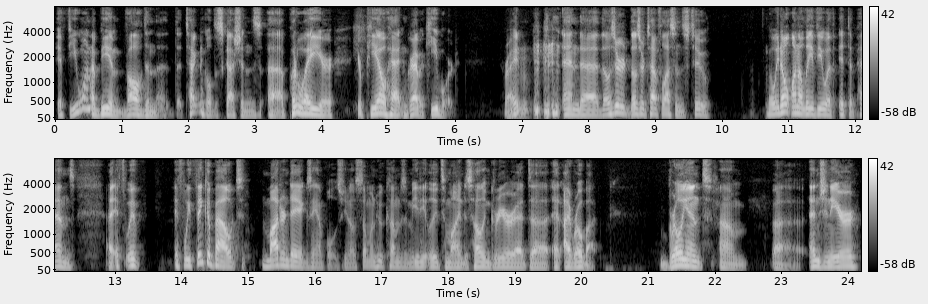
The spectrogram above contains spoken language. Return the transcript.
"If you want to be involved in the the technical discussions, uh, put away your your PO hat and grab a keyboard." Right, mm-hmm. and uh, those are those are tough lessons too. But we don't want to leave you with it depends. Uh, if we if we think about modern day examples, you know, someone who comes immediately to mind is Helen Greiner at uh, at iRobot, brilliant um, uh, engineer,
